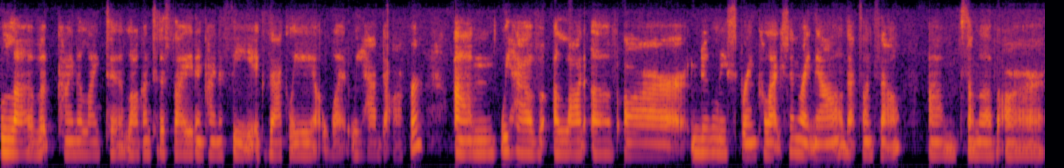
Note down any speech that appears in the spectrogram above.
love kind of like to log onto the site and kind of see exactly what we have to offer. Um, we have a lot of our newly spring collection right now that's on sale. Um, some of our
